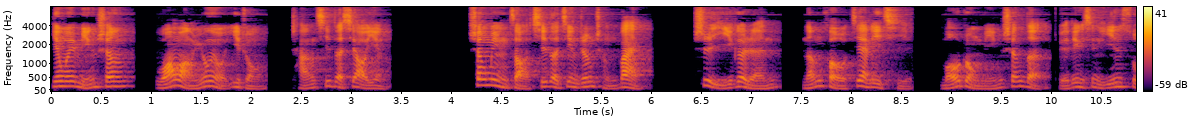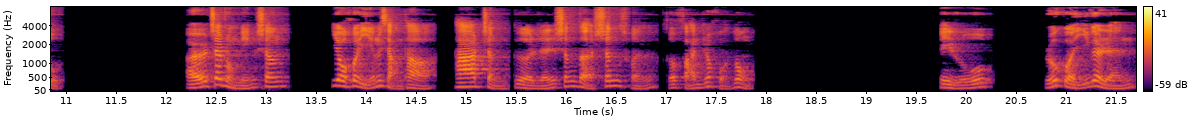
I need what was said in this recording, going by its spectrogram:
因为名声往往拥有一种长期的效应。生命早期的竞争成败，是一个人能否建立起某种名声的决定性因素，而这种名声又会影响到他整个人生的生存和繁殖活动。比如，如果一个人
